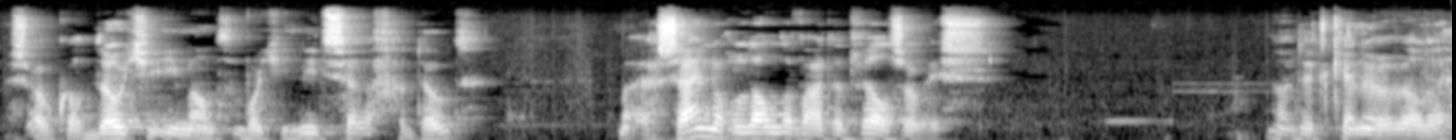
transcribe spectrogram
Dus ook al dood je iemand, word je niet zelf gedood. Maar er zijn nog landen waar dat wel zo is. Nou, dit kennen we wel, hè?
